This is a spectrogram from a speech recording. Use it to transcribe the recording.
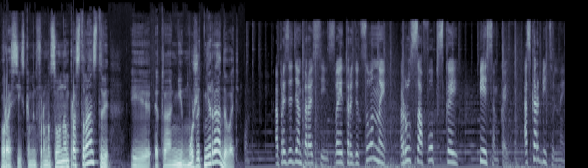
в российском информационном пространстве. И это не может не радовать. А президента России своей традиционной русофобской песенкой, оскорбительной.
